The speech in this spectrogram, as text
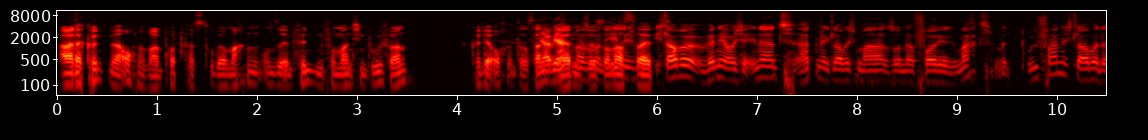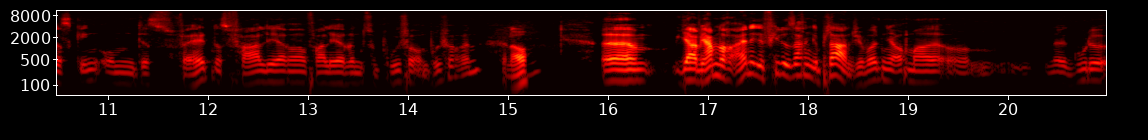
aber da könnten wir auch nochmal einen Podcast drüber machen, unser Empfinden von manchen Prüfern. Könnte auch interessant Ja, wir hatten werden, mal so seit ich glaube, wenn ihr euch erinnert, hatten wir, glaube ich, mal so eine Folge gemacht mit Prüfern. Ich glaube, das ging um das Verhältnis Fahrlehrer, Fahrlehrerin zu Prüfer und Prüferin. genau. Ähm, ja, wir haben noch einige, viele Sachen geplant. Wir wollten ja auch mal ähm, eine gute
